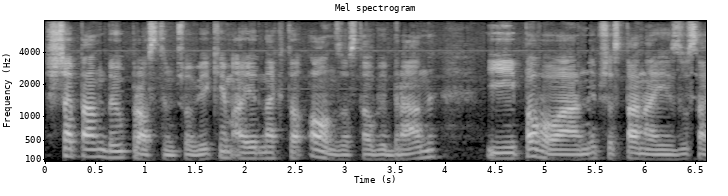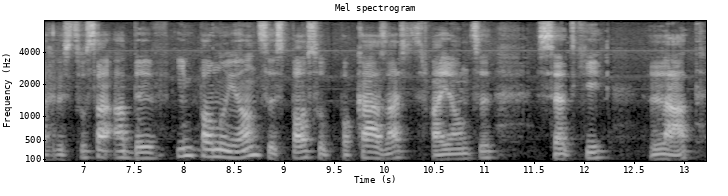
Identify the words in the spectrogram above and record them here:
Szczepan był prostym człowiekiem, a jednak to on został wybrany i powołany przez Pana Jezusa Chrystusa, aby w imponujący sposób pokazać trwający setki lat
